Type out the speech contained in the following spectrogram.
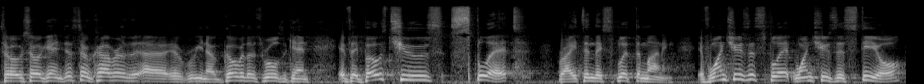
so, so again, just to cover, the, uh, you know, go over those rules again. If they both choose split, right, then they split the money. If one chooses split, one chooses steal,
